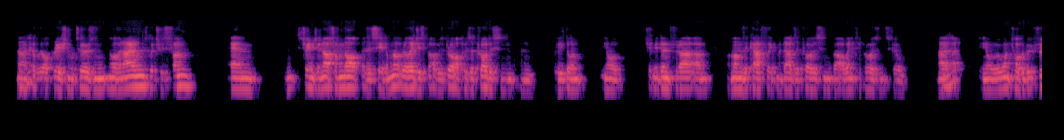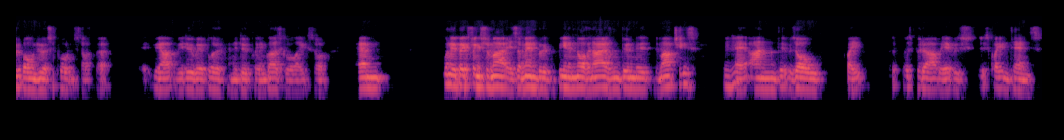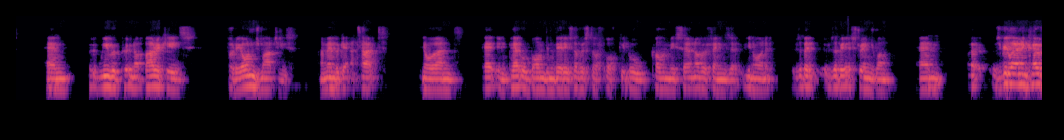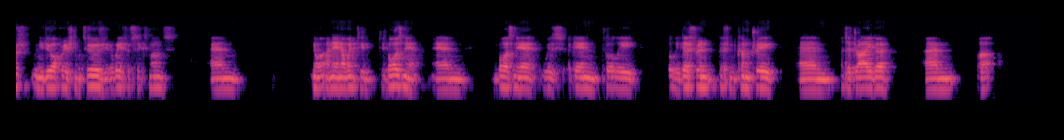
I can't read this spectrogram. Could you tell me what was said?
and mm-hmm. a couple of operational tours in Northern Ireland, which was fun. Um, strangely enough, I'm not, as I said, I'm not religious, but I was brought up as a Protestant, and please don't, you know, shoot me down for that. Um, my mum's a Catholic, my dad's a Protestant, but I went to Protestant school. Mm-hmm. I, you know, we won't talk about football and who I support and stuff, but we are, we do wear blue, and they do play in Glasgow, like so. Um, one of the big things for that is I remember being in Northern Ireland doing the, the marches, mm-hmm. uh, and it was all quite, let's put it that way, it was it's quite intense. Um, we were putting up barricades for the orange marches. I remember getting attacked, you know, and in petrol bombed and various other stuff of people calling me certain other things that, you know, and it, it was a bit, it was a bit a strange one. Um, but it was a good learning curve when you do operational tours. You're away for six months, and um, you know, and then I went to, to Bosnia, and Bosnia was again totally, totally different, different country um, as a driver. Um, but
